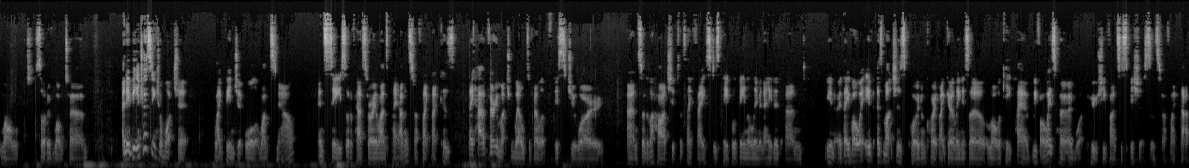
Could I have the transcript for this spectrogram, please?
long, sort of long term, and it'd be interesting to watch it, like binge it all at once now, and see sort of how storylines play out and stuff like that because they have very much well developed this duo and sort of the hardships that they faced as people have been eliminated and you know, they've always, as much as quote unquote, like Gurleen is a lower key player, we've always heard what, who she finds suspicious and stuff like that.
